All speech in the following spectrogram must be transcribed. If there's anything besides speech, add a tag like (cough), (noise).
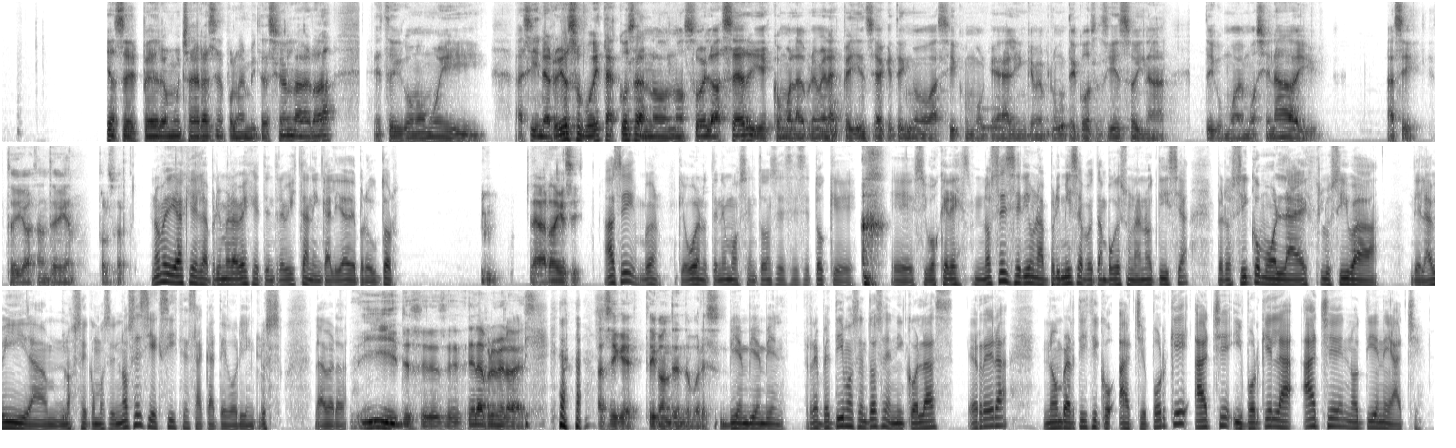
¿Qué haces, Pedro? Muchas gracias por la invitación, la verdad. Estoy como muy así nervioso porque estas cosas no, no suelo hacer y es como la primera experiencia que tengo así como que alguien que me pregunte cosas y eso y nada, estoy como emocionado y así, estoy bastante bien, por suerte. No me digas que es la primera vez que te entrevistan en calidad de productor. (clears throat) La verdad que sí. Ah, sí, bueno, qué bueno, tenemos entonces ese toque, (laughs) eh, si vos querés, no sé si sería una primicia, pero tampoco es una noticia, pero sí como la exclusiva de la vida, no sé cómo se, no sé si existe esa categoría incluso, (laughs) la verdad. Y es la primera vez. (laughs) Así que estoy contento por eso. Bien, bien, bien. Repetimos entonces, Nicolás Herrera, nombre artístico H. ¿Por qué H y por qué la H no tiene H?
